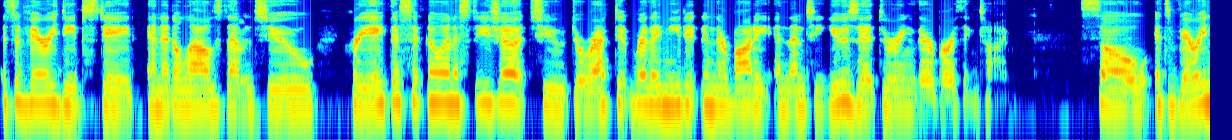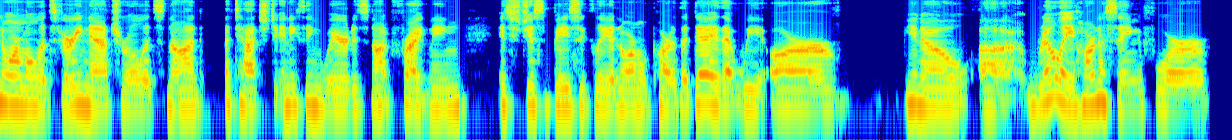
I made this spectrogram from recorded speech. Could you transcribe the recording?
It's a very deep state and it allows them to create this hypnoanesthesia, to direct it where they need it in their body, and then to use it during their birthing time. So it's very normal, it's very natural, it's not attached to anything weird, it's not frightening. It's just basically a normal part of the day that we are, you know, uh, really harnessing for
